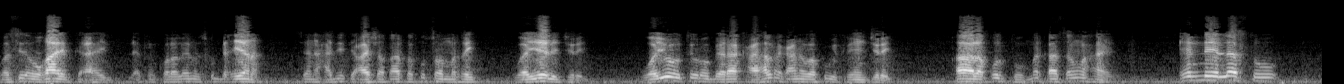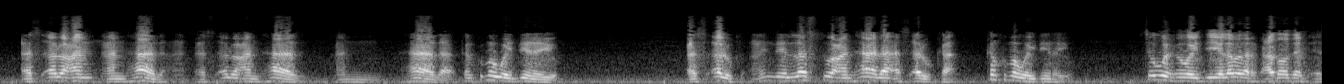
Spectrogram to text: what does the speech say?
waa sida uu qaalibka ahayd laakiin kolole inuu isku bixiyana sian axaadiistii caaisha qaarkood ku soo marray waa yeeli jiray. Wa yu'tiru birakca hal ragcana waa ku witriyan jiray. Qaala qultu markaasaan waxaa idhi innii lastu as'alu an an haada as'alu an haad can haada kan kuma weydiinayo. As'aluka innii lastu can haada as'aluka. Kan kuma weydiinayo. Isagu wuxuu weydiiyey labada ragcadood ee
